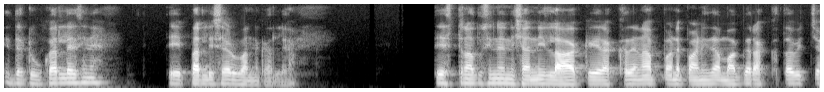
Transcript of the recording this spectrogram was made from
ਇੱਧਰ 2 ਕਰ ਲਿਆ ਸੀ ਨੇ ਤੇ ਪਰਲੀ ਸਾਈਡ 1 ਕਰ ਲਿਆ। ਤੇ ਇਸ ਤਰ੍ਹਾਂ ਤੁਸੀਂ ਨੇ ਨਿਸ਼ਾਨੀ ਲਾ ਕੇ ਰੱਖ ਦੇਣਾ, ਆਪਾਂ ਨੇ ਪਾਣੀ ਦਾ ਮੱਗ ਰੱਖਤਾ ਵਿੱਚ।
